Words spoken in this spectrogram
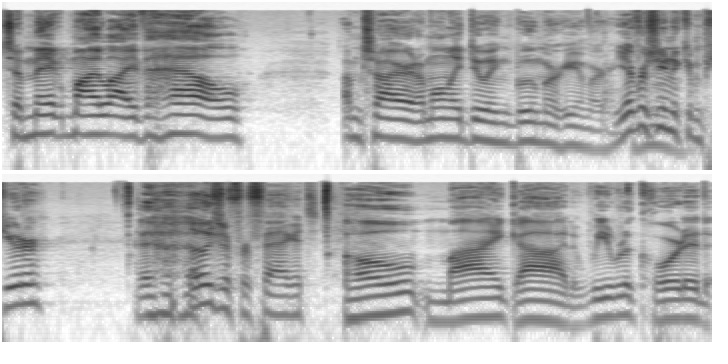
to make my life hell. I'm tired. I'm only doing boomer humor. You ever seen a computer? Those are for faggots. oh my god, we recorded.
